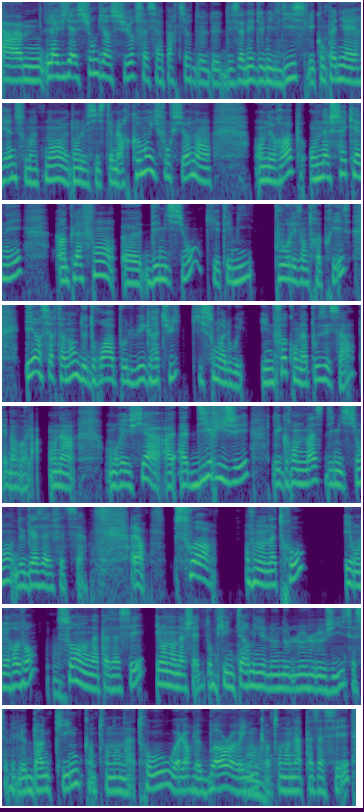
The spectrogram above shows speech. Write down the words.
Euh, L'aviation, bien sûr, ça c'est à partir de, de, des années 2010. Les compagnies aériennes sont maintenant dans le système. Alors comment il fonctionne en, en Europe? On a chaque année un plafond euh, d'émissions qui est émis pour les entreprises et un certain nombre de droits à polluer gratuits qui sont alloués. Et une fois qu'on a posé ça, et eh ben voilà, on a on réussit à, à, à diriger les grandes masses d'émissions de gaz à effet de serre. Alors, soit on en a trop, et on les revend, mmh. soit on n'en a pas assez et on en achète. Donc il y a une terminologie, ça s'appelle le banking quand on en a trop, ou alors le borrowing mmh. quand on n'en a pas assez.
